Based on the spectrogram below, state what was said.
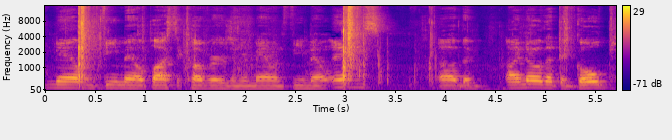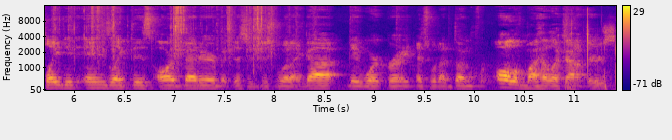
male and female plastic covers and your male and female ends. Uh, the I know that the gold plated ends like this are better, but this is just what I got. They work great. That's what I've done for all of my helicopters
